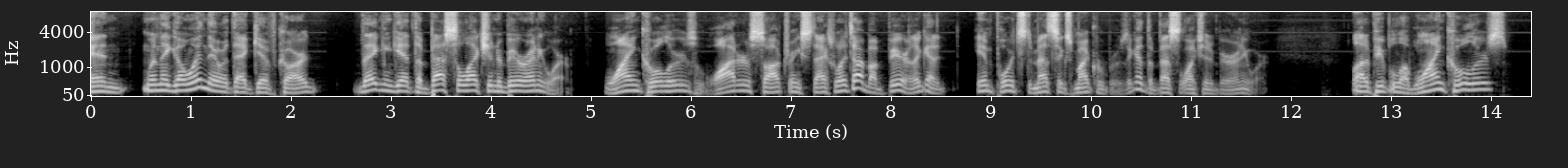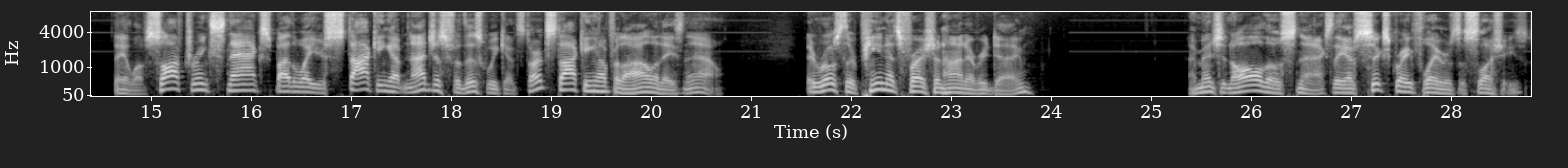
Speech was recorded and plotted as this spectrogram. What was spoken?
And when they go in there with that gift card, they can get the best selection of beer anywhere. Wine coolers, water, soft drinks, snacks. When they talk about beer, they got imports, domestics, microbrews. They got the best selection of beer anywhere. A lot of people love wine coolers. They love soft drinks, snacks. By the way, you're stocking up not just for this weekend. Start stocking up for the holidays now. They roast their peanuts fresh and hot every day. I mentioned all those snacks. They have six great flavors of slushies.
